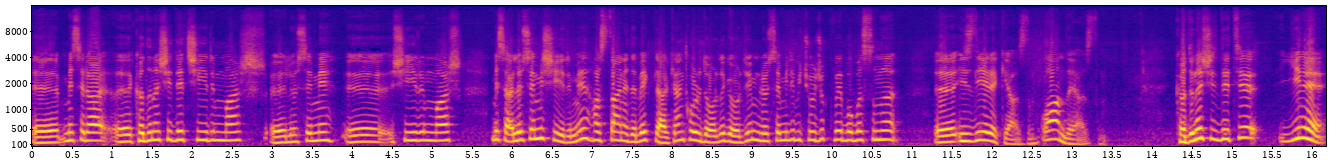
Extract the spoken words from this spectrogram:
Ee, mesela e, kadına şiddet şiirim var, e, lösemi e, şiirim var. Mesela lösemi şiirimi hastanede beklerken koridorda gördüğüm lösemili bir çocuk ve babasını e, izleyerek yazdım. O anda yazdım. Kadına şiddeti yine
